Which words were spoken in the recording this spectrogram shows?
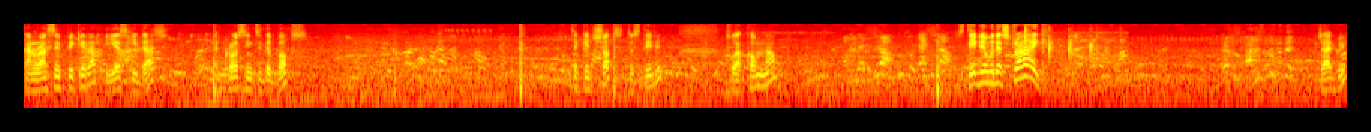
Can Ransom pick it up? Yes, he does. Across into the box. Taking shot to Steven. To Akom now. Steven with a strike. Jagri.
